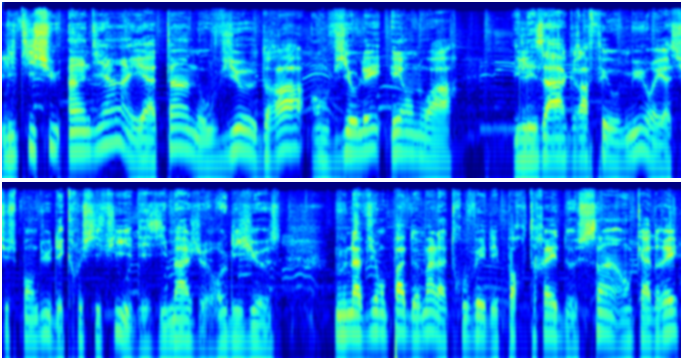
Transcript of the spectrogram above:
les tissus indiens et atteint nos vieux draps en violet et en noir. Il les a agrafés au mur et a suspendu des crucifix et des images religieuses. Nous n'avions pas de mal à trouver des portraits de saints encadrés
